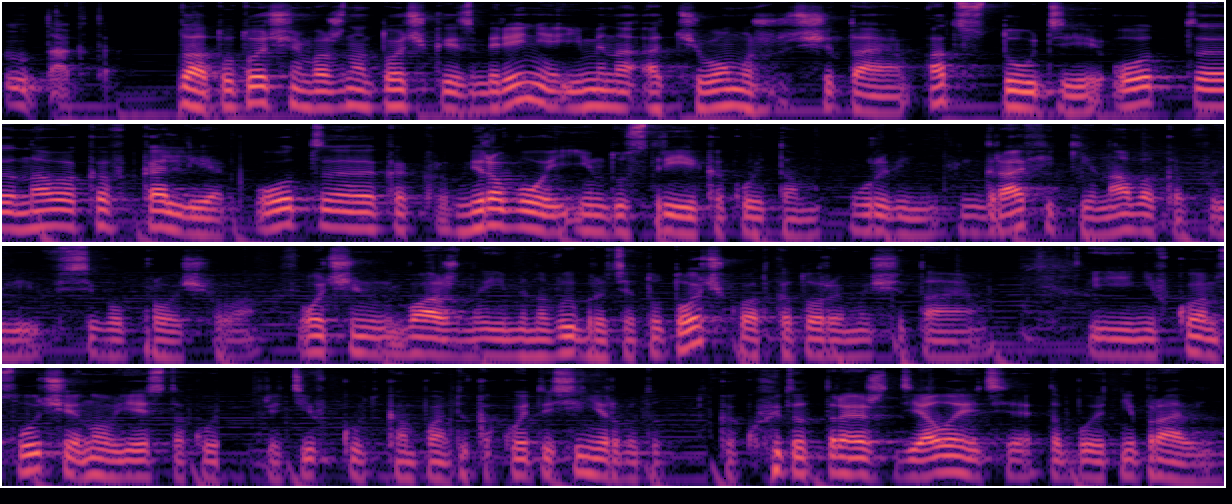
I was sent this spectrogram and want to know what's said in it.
Ну, так-то. Да, тут очень важна точка измерения именно от чего мы считаем. От студии, от э, навыков коллег, от э, как мировой индустрии, какой там уровень графики, навыков и всего прочего. Очень важно именно выбрать эту точку, от которой мы считаем. И ни в коем случае, ну, есть такой прийти в какую-то компанию, ты какой-то senior, вы тут какой-то трэш делаете, это будет неправильно.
